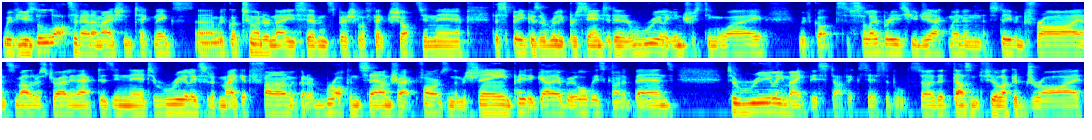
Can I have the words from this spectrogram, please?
we've used lots of animation techniques. Uh, we've got 287 special effects shots in there. The speakers are really presented in a really interesting way. We've got celebrities, Hugh Jackman and Stephen Fry, and some other Australian actors in there to really sort of make it fun. We've got a rockin' soundtrack, Florence and the Machine, Peter Gabriel, all these kind of bands to really make this stuff accessible so that it doesn't feel like a dry,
